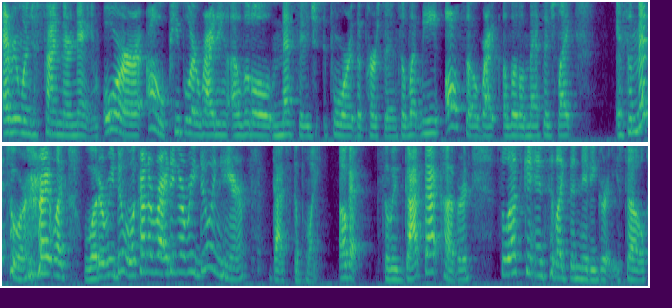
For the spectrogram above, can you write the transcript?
everyone just signed their name. Or, oh, people are writing a little message for the person. So let me also write a little message like, it's a mentor, right? Like, what are we doing? What kind of writing are we doing here? That's the point. Okay, so we've got that covered. So let's get into like the nitty gritty. So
